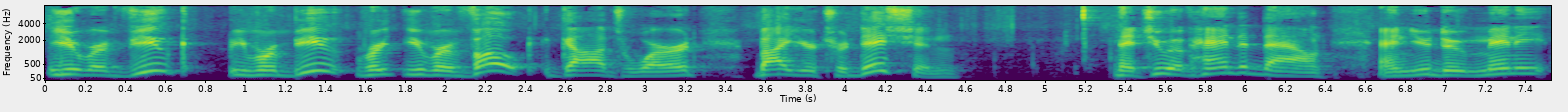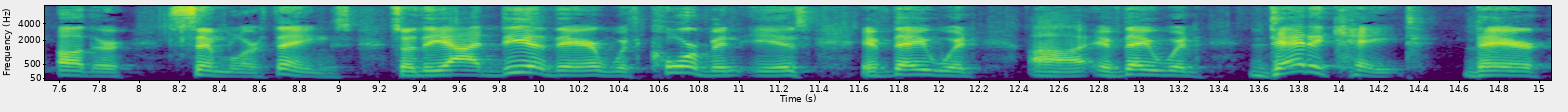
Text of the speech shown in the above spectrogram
You rebuke, you rebuke, you revoke God's word by your tradition that you have handed down, and you do many other similar things. So the idea there with Corban is if they would, uh, if they would dedicate their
